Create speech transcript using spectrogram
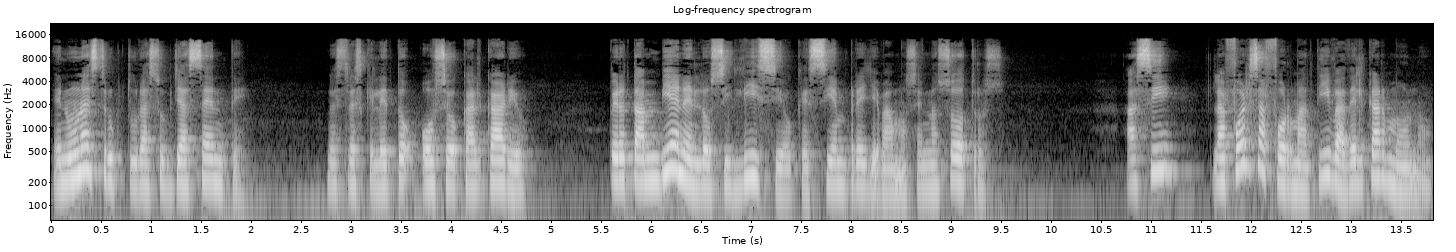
en una estructura subyacente, nuestro esqueleto óseo calcáreo, pero también en lo silicio que siempre llevamos en nosotros. Así, la fuerza formativa del carbono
